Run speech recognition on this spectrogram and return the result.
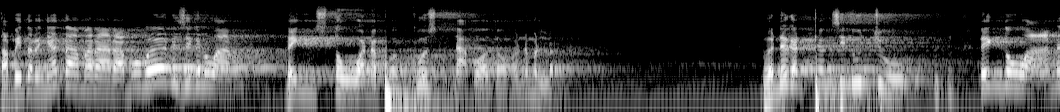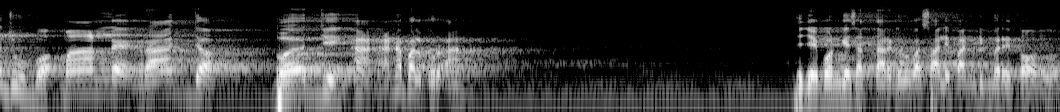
Tapi ternyata marah Rabu beda si keluar. Ring stuwana bagus nak potong meler. Beda kadang si lucu. Ring tuana coba maleng raja bajing ah apa Al-Qur'an. Sejepon ge sattar guru pasalipan di mereto itu.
